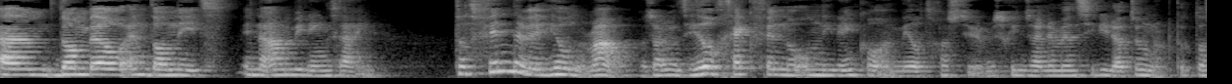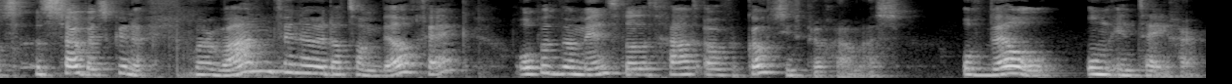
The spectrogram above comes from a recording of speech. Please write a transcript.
um, dan wel en dan niet in de aanbieding zijn. Dat vinden we heel normaal. We zouden het heel gek vinden om die winkel een mail te gaan sturen. Misschien zijn er mensen die dat doen. Dat, dat, zou best kunnen. Maar waarom vinden we dat dan wel gek op het moment dat het gaat over coachingsprogramma's? Of wel oninteger?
